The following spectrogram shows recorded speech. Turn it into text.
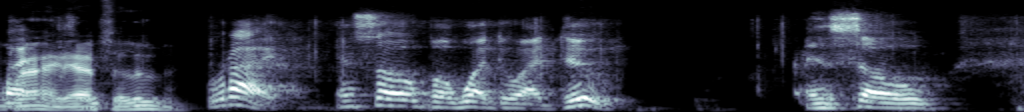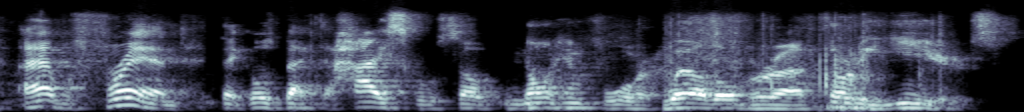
right, absolutely. Right. And so, but what do I do? And so I have a friend that goes back to high school, so known him for well over uh, 30 years.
